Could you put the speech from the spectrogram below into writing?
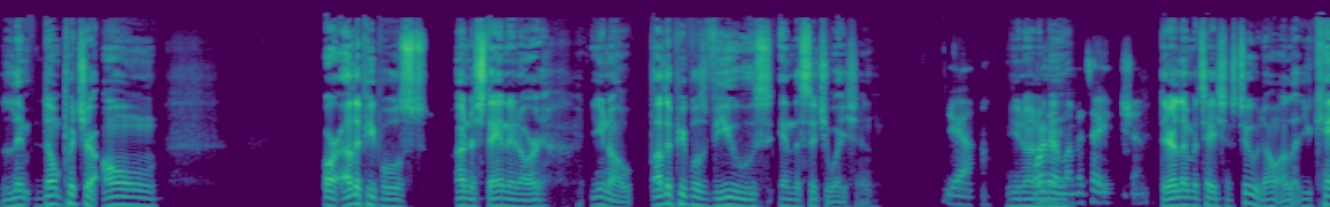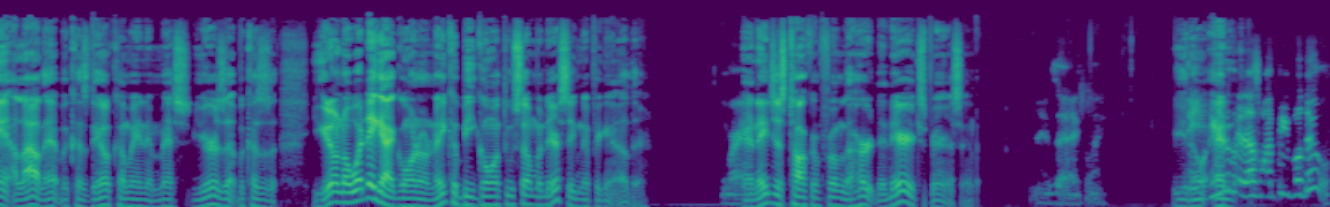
Lim- don't put your own or other people's understanding or you know other people's views in the situation. Yeah. You know what or I mean? Their limitation. Their limitations too. Don't you can't allow that because they'll come in and mess yours up because you don't know what they got going on. They could be going through some of their significant other. Right. And they just talking from the hurt that they're experiencing. Exactly. You know, and usually and, that's what people do.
